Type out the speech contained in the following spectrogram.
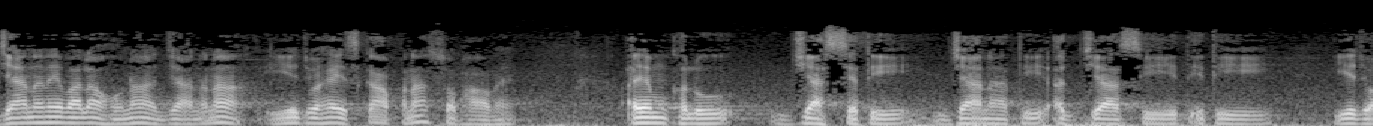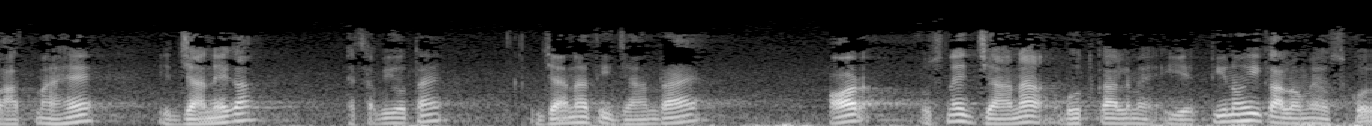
जानने वाला होना, जानना, ये जो है इसका अपना स्वभाव है। अयम खलु ज्यास्यति, जानाति अज्ञासीत इति। ये जो आत्मा है, ये जानेगा, ऐसा भी होता है। जानाति जान रहा है, और उसने जाना भूतकाल में, ये तीनों ही कालों में उसको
